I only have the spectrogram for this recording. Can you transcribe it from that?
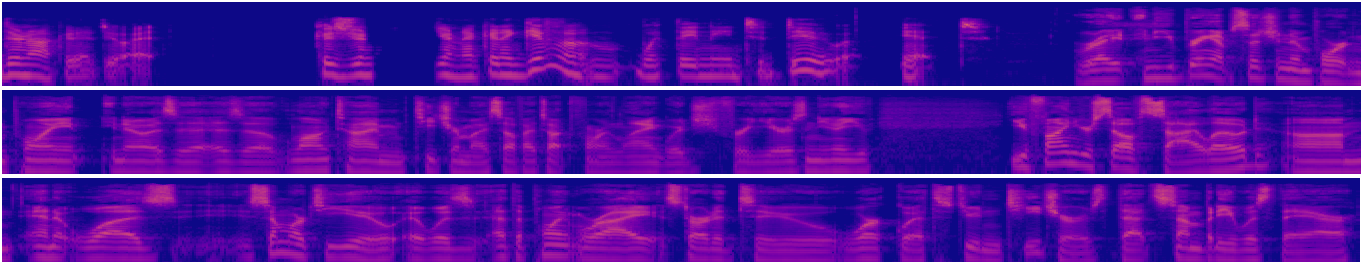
They're not going to do it because you're you're not going to give them what they need to do it. Right, and you bring up such an important point. You know, as a as a longtime teacher myself, I taught foreign language for years, and you know, you you find yourself siloed. Um, and it was similar to you. It was at the point where I started to work with student teachers that somebody was there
